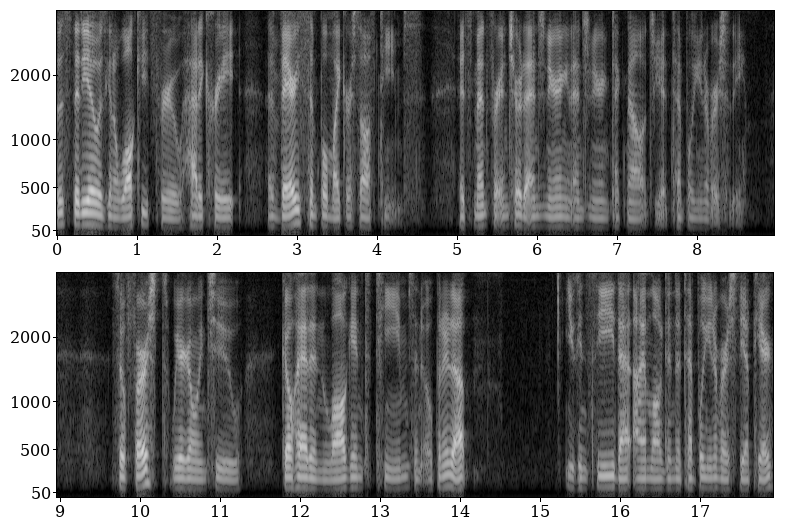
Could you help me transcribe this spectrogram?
So this video is going to walk you through how to create a very simple Microsoft Teams. It's meant for Intro to Engineering and Engineering Technology at Temple University. So first, we are going to go ahead and log into Teams and open it up. You can see that I'm logged into Temple University up here.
